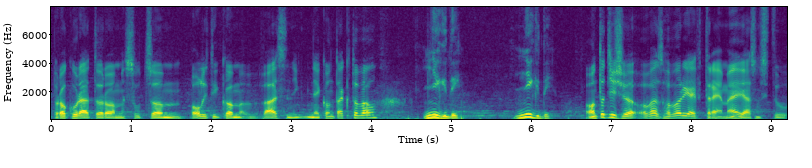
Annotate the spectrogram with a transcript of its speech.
prokurátorom, sudcom, politikom. Vás nikdy nekontaktoval? Nikdy. Nikdy. On totiž o vás hovorí aj v tréme, ja som si tu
